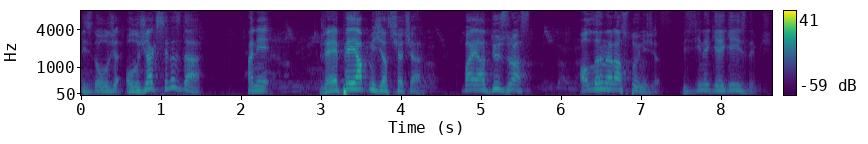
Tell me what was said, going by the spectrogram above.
Bizde olacak olacaksınız da hani RP yapmayacağız şaça. Baya düz rast. Allah'ına rast oynayacağız. Biz yine GG'yiz demiş.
